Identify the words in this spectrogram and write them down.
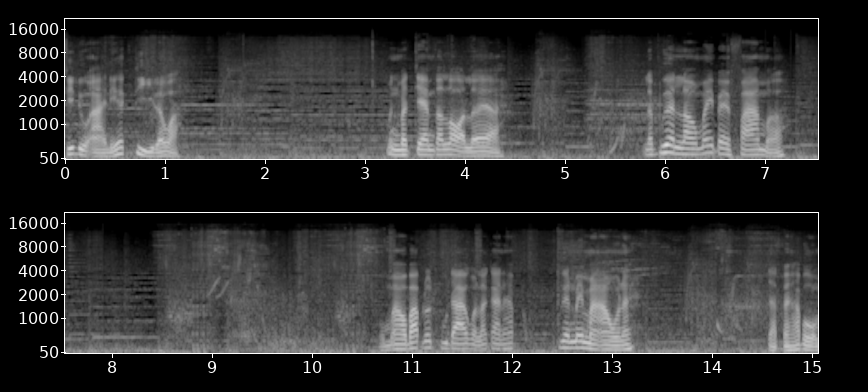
ซิดูอ่านี้สักทีแล้ววะมันมาแจมตลอดเลยอะแล้วเพื่อนเราไม่ไปฟาร์มเหรอ ผมเอาบัฟรถกูดาวก่อนแล้วกันครับ เพื่อนไม่มาเอานะ จัดไปครับผม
